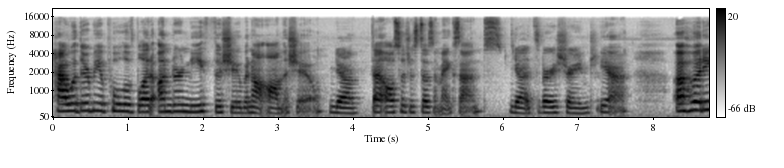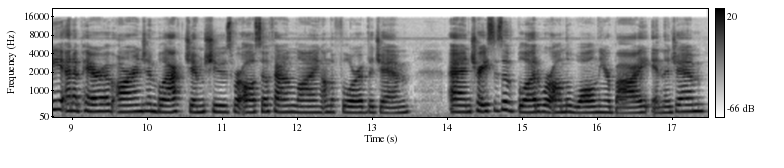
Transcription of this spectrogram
How would there be a pool of blood underneath the shoe but not on the shoe? Yeah. That also just doesn't make sense. Yeah, it's very strange. Yeah. A hoodie and a pair of orange and black gym shoes were also found lying on the floor of the gym, and traces of blood were on the wall nearby in the gym.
